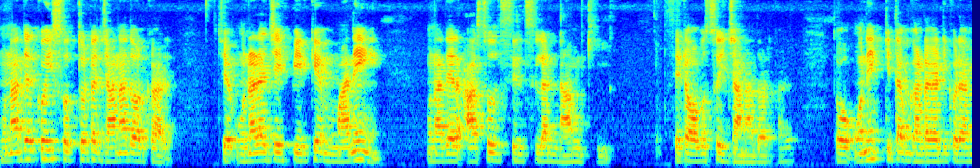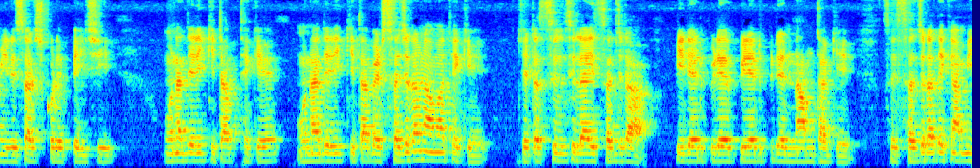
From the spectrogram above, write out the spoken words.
ওনাদেরকে ওই সত্যটা জানা দরকার যে ওনারা যে পীরকে মানে ওনাদের আসল সিলসিলার নাম কি, সেটা অবশ্যই জানা দরকার। তো অনেক কিতাব ঘাঁটাঘাঁটি করে আমি রিসার্চ করে পেয়েছি। ওনাদেরই কিতাব থেকে, ওনাদেরই কিতাবের সাজরানামা থেকে, যেটা সিলসিলাই সাজরা, পীরের পীরের পীরের পীরের নাম থাকে, সেই সাজরা থেকে আমি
